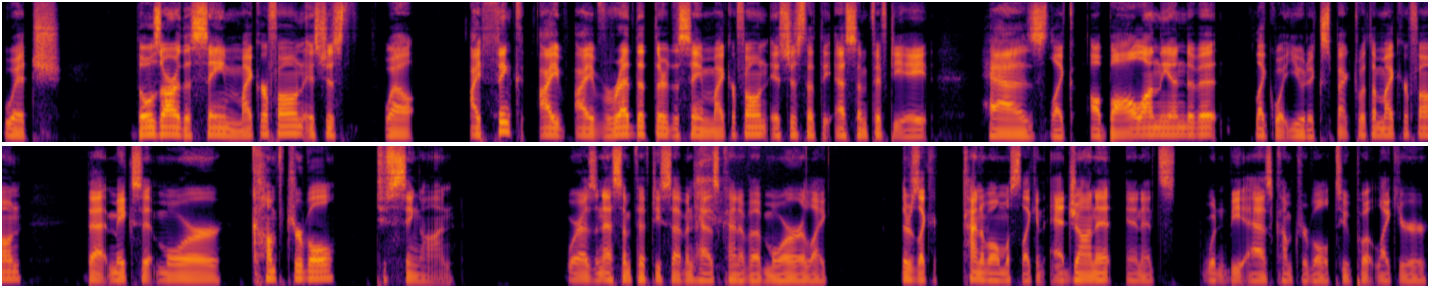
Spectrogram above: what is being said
which those are the same microphone. It's just well, I think I've I've read that they're the same microphone. It's just that the SM58 has like a ball on the end of it, like what you'd expect with a microphone, that makes it more comfortable to sing on. Whereas an SM57 has kind of a more like there's like a kind of almost like an edge on it and it's wouldn't be as comfortable to put like your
